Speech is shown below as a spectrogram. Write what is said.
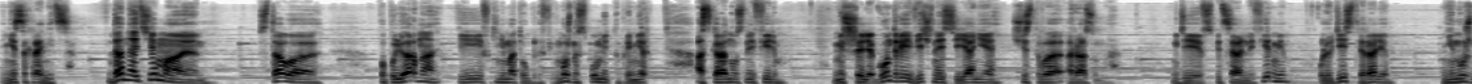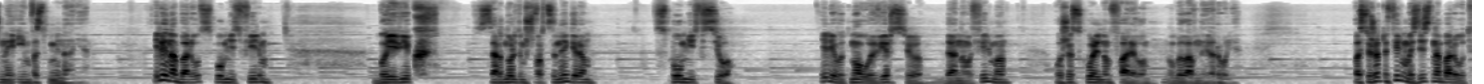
не сохранится. Данная тема стала популярна и в кинематографе. Можно вспомнить, например, оскароносный фильм Мишеля Гондри «Вечное сияние чистого разума», где в специальной фирме у людей стирали ненужные им воспоминания. Или наоборот, вспомнить фильм боевик с Арнольдом Шварценеггером «Вспомнить все». Или вот новую версию данного фильма уже с Кольным Фарреллом в главной роли. По сюжету фильма здесь наоборот.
